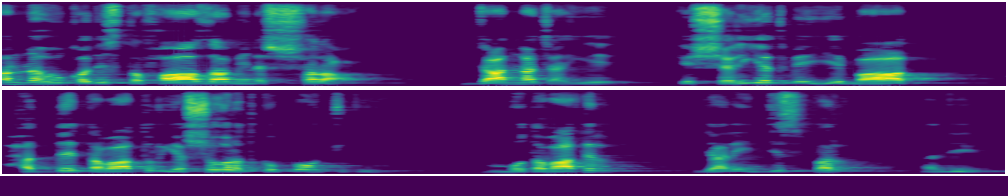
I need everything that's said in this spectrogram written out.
انہ قدستفاظہ من شرع جاننا چاہیے کہ شریعت میں یہ بات حد تواتر یا شہرت کو پہنچ چکی ہے۔ متواتر یعنی جس پر ہاں جی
